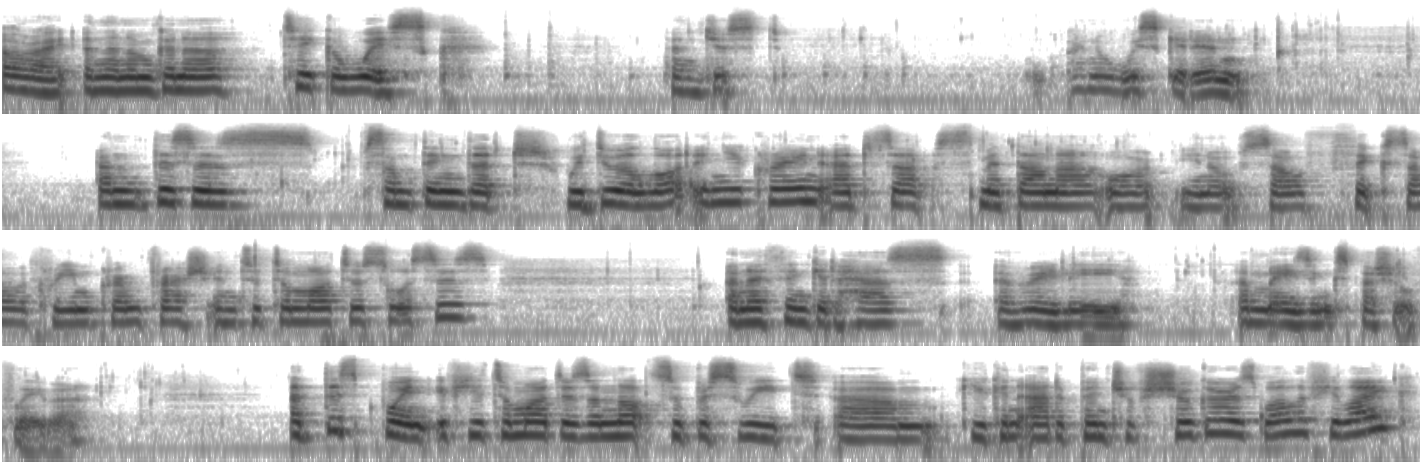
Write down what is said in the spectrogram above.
all right and then I'm gonna take a whisk and just kind of whisk it in. And this is something that we do a lot in Ukraine, add smetana or, you know, sour, thick sour cream, creme fraiche into tomato sauces. And I think it has a really amazing special flavor. At this point, if your tomatoes are not super sweet, um, you can add a pinch of sugar as well if you like.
